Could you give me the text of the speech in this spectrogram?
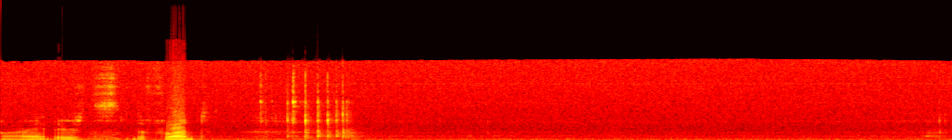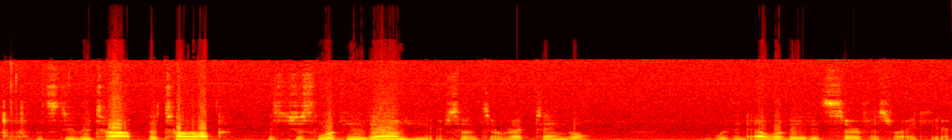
Alright, there's the front. The top. The top is just looking down here, so it's a rectangle with an elevated surface right here.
